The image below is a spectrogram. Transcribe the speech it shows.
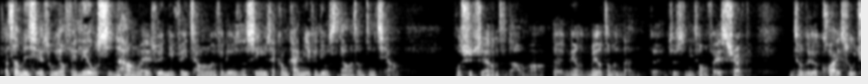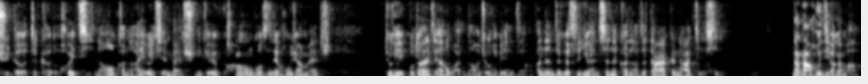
它上面写出要飞六十趟诶，所以你飞长荣飞六十趟，新宇才刚开你也飞六十趟啊，怎么这么强？不是这样子的好吗？对，没有没有这么难，对，就是你从 face Track。你从这个快速取得这个汇集，然后可能还有一些 match，你可以航空公司之间互相 match，就可以不断的这样玩，然后就可以变成这样。反正这个是一个很深的坑啦，这大概跟大家解释。那拿汇集要干嘛？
